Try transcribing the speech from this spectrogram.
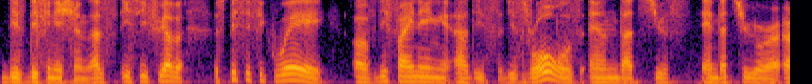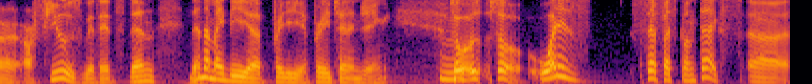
this definition, as if you have a, a specific way of defining uh, these these roles and that you th- and that you are, are, are fused with it, then then that might be uh, pretty pretty challenging. So so what is self as context? Uh,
